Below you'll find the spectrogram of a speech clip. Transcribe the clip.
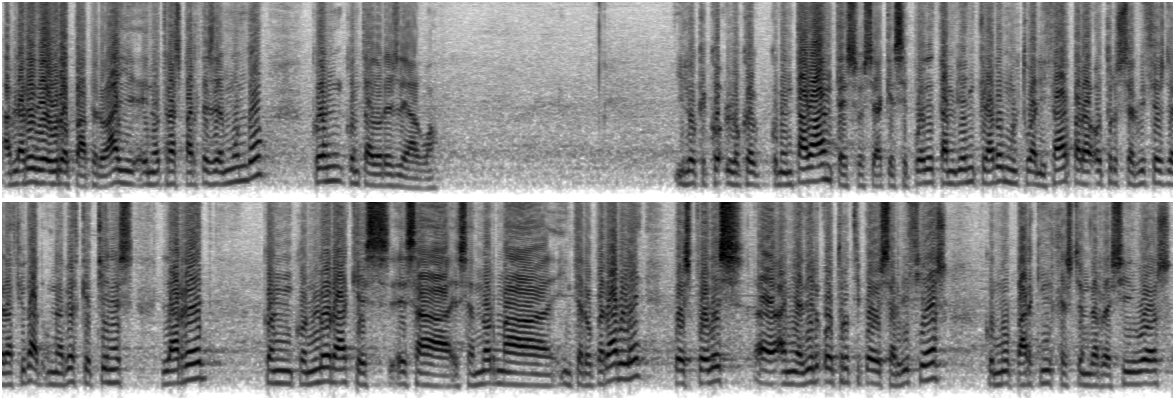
hablaré de Europa, pero hay en otras partes del mundo con contadores de agua. Y lo que, lo que comentaba antes, o sea, que se puede también, claro, mutualizar para otros servicios de la ciudad. Una vez que tienes la red, con, LoRa, que es esa, norma interoperable, pues puedes eh, añadir otro tipo de servicios como parking, gestión de residuos,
